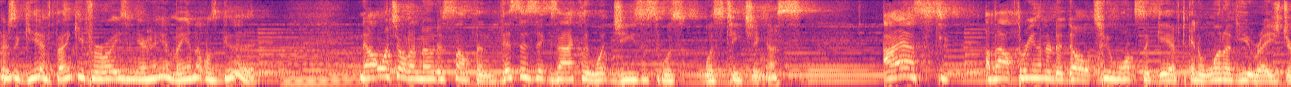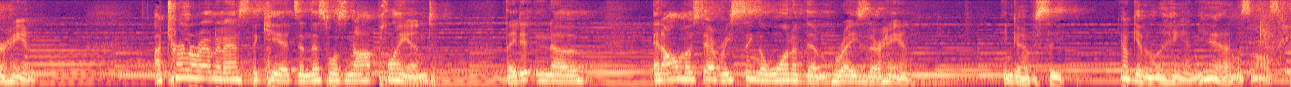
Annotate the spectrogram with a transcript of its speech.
There's a gift. Thank you for raising your hand, man. That was good. Now I want y'all to notice something. This is exactly what Jesus was, was teaching us. I asked about 300 adults who wants a gift, and one of you raised your hand. I turned around and asked the kids, and this was not planned. They didn't know, and almost every single one of them raised their hand. You can go have a seat. Y'all give him a hand. Yeah, that was awesome.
